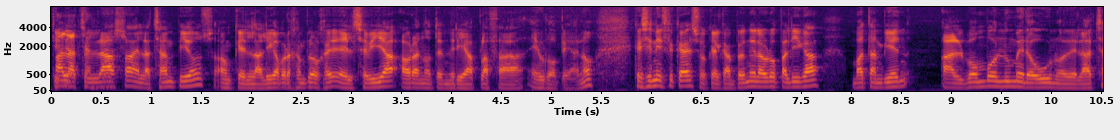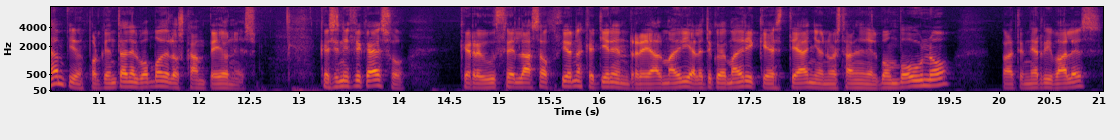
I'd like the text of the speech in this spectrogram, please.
tiene plaza en la Champions, aunque en la Liga, por ejemplo, el Sevilla ahora no tendría plaza europea, ¿no? ¿Qué significa eso? Que el campeón de la Europa Liga va también al bombo número uno de la Champions, porque entra en el bombo de los campeones. ¿Qué significa eso? Que reduce las opciones que tienen Real Madrid y Atlético de Madrid, que este año no están en el bombo uno, para tener rivales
